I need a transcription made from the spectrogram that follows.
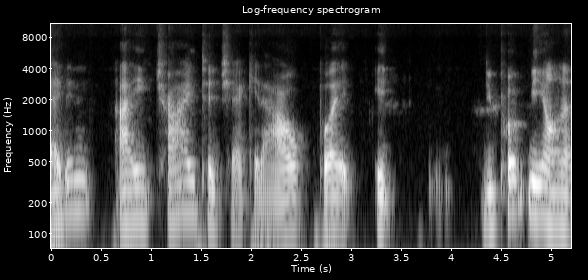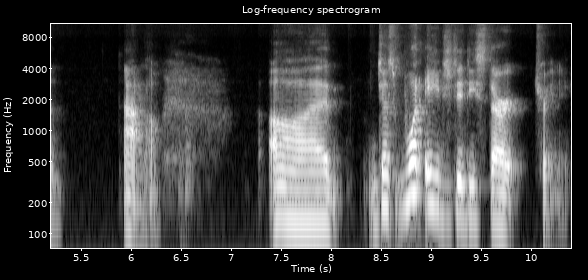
I didn't. I tried to check it out, but it. You put me on a. I don't know. Uh, just what age did he start training?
